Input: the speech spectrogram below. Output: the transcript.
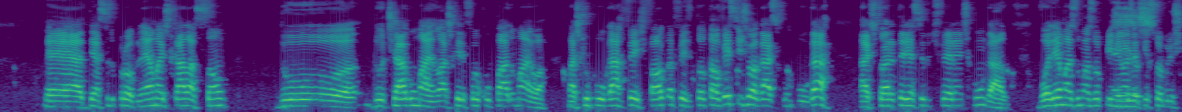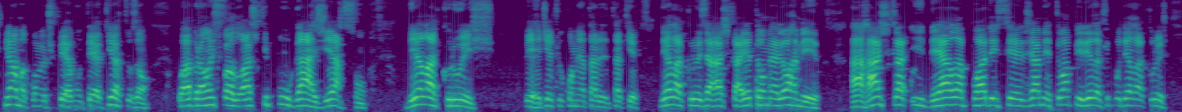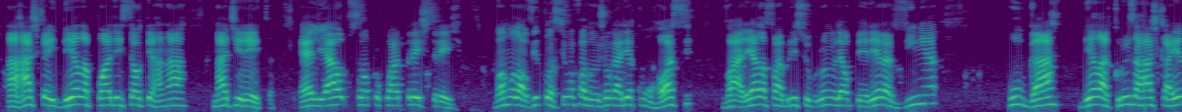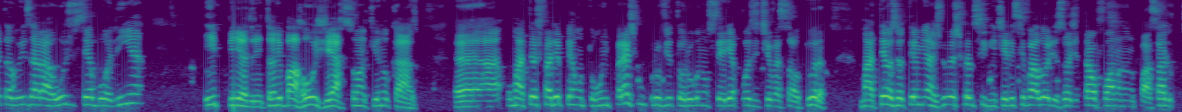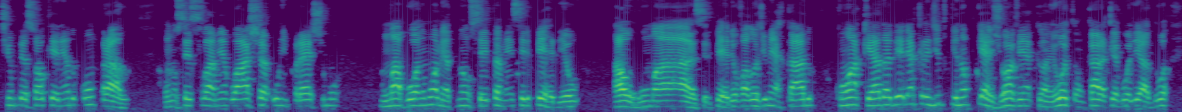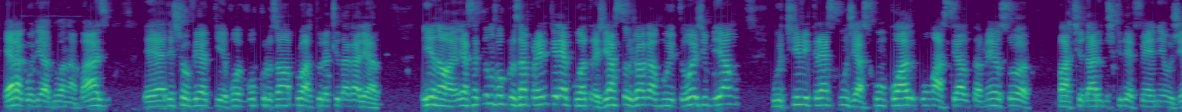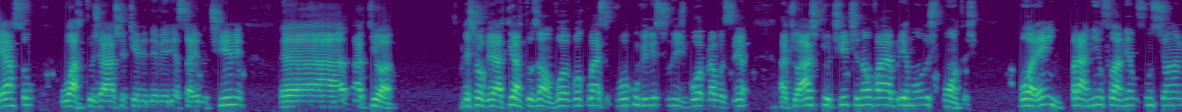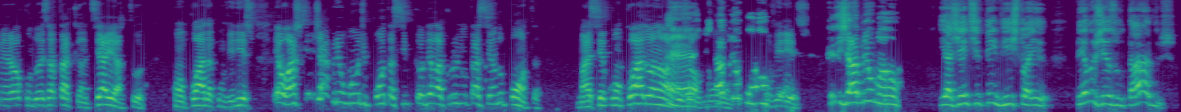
é, tenha sido problema a escalação do, do Thiago Maia. Não acho que ele foi o culpado maior. Mas que o Pulgar fez falta, fez. Então, talvez se jogasse com o Pulgar, a história teria sido diferente com o Galo. Vou ler mais umas opiniões é aqui sobre o esquema, como eu te perguntei aqui, Artuzão. O Abraões falou: acho que Pulgar, Gerson, De La Cruz, perdi aqui o comentário dele, está aqui. De La Cruz e Arrascaeta é o melhor meio. Arrasca e Dela podem ser. Ele já meteu um apelido aqui para o De La Cruz. Arrasca e Dela podem se alternar na direita. LA, opção para o 4-3-3. Vamos lá, o Vitor Silva falou: eu jogaria com Rossi, Varela, Fabrício Bruno, Léo Pereira, Vinha, Pulgar, De La Cruz, Arrascaeta, Luiz Araújo, Cebolinha e Pedro. Então ele barrou o Gerson aqui no caso. É, o Matheus Faria perguntou: um empréstimo para o Vitor Hugo não seria positivo essa altura? Matheus, eu tenho minhas dúvidas pelo seguinte: ele se valorizou de tal forma no ano passado que tinha um pessoal querendo comprá-lo. Eu não sei se o Flamengo acha o empréstimo uma boa no momento. Não sei também se ele perdeu alguma. se ele perdeu o valor de mercado com a queda dele. Acredito que não, porque é jovem, é canhoto, é um cara que é goleador, era goleador na base. É, deixa eu ver aqui, vou, vou cruzar uma para o Arthur aqui da galera. E não, essa aqui eu não vou cruzar para ele, que ele é contra. Gerson joga muito. Hoje mesmo o time cresce com o Gerson. Concordo com o Marcelo também, eu sou partidário dos que defendem o Gerson. O Arthur já acha que ele deveria sair do time. É, aqui, ó. Deixa eu ver aqui, Arthurzão. Vou, vou, com, essa, vou com Vinícius Lisboa para você. Aqui, eu acho que o Tite não vai abrir mão dos pontas. Porém, para mim, o Flamengo funciona melhor com dois atacantes. E aí, Arthur? Concorda com o Vinícius? Eu acho que ele já abriu mão de ponta assim, porque o De La Cruz não está sendo ponta. Mas você concorda ou não, é, com, já abriu mão, com o Vinícius? Ele já abriu mão. E a gente tem visto aí, pelos resultados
